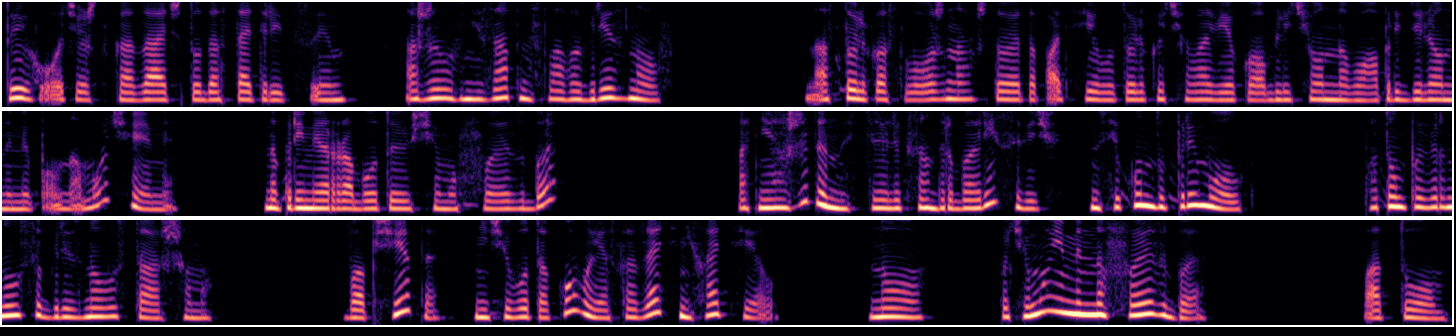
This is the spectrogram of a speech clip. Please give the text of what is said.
«Ты хочешь сказать, что достать рицин?» — ожил внезапно Слава Грязнов. «Настолько сложно, что это под силу только человеку, облеченному определенными полномочиями? Например, работающему в ФСБ?» От неожиданности Александр Борисович на секунду примолк, потом повернулся к Грязнову-старшему. «Вообще-то, ничего такого я сказать не хотел. Но почему именно ФСБ?» «Потом»,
